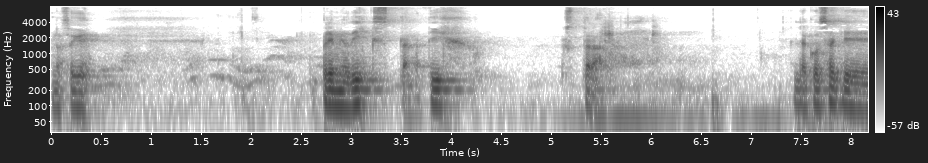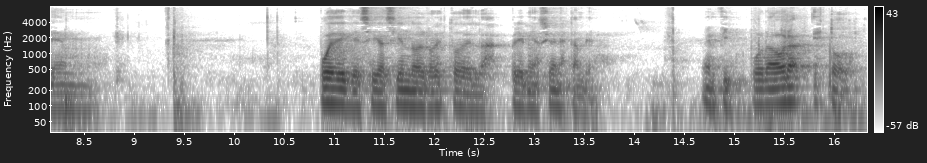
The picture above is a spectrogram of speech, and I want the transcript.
no sé qué, premio Dix, Dig, La cosa que puede que siga siendo el resto de las premiaciones también. En fin, por ahora es todo.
